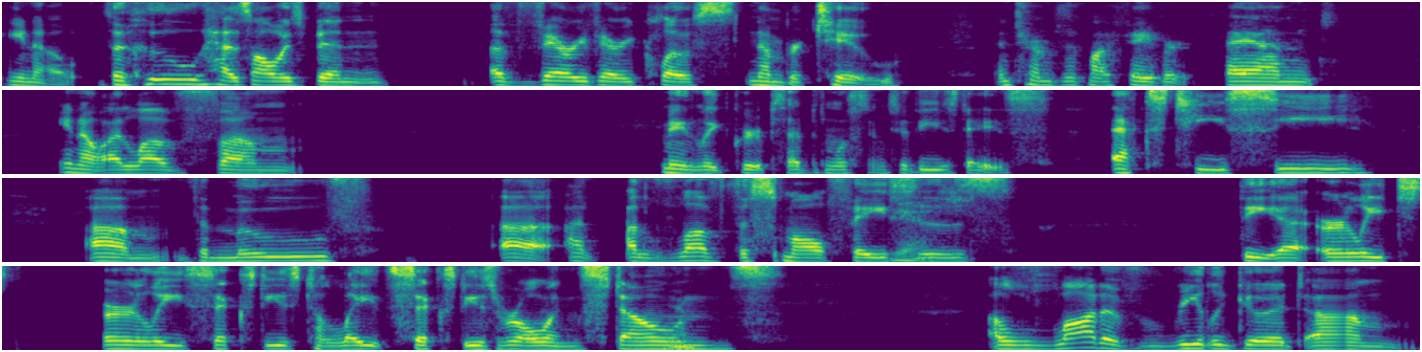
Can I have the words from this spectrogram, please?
You know, The Who has always been a very very close number two in terms of my favorite band. You know, I love um, mainly groups I've been listening to these days. XTC, um, The Move. Uh, I, I love the Small Faces, the uh, early t- early '60s to late '60s Rolling Stones. A lot of really good. Um,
